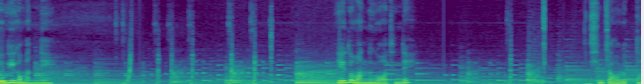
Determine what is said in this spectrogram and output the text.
여기가 맞네. 얘도 맞는 것 같은데? 진짜 어렵다.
